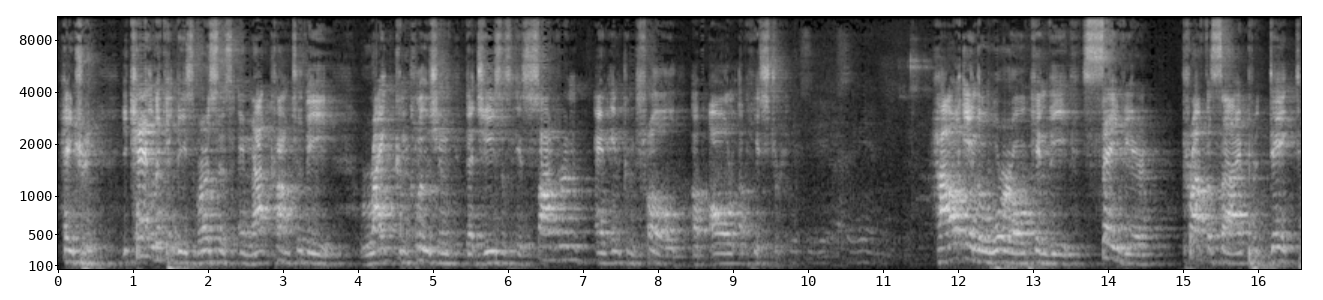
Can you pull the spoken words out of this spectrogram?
hatred. You can't look at these verses and not come to the right conclusion that Jesus is sovereign and in control of all of history. How in the world can the Savior prophesy, predict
